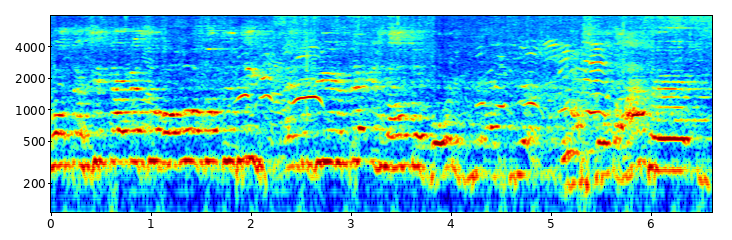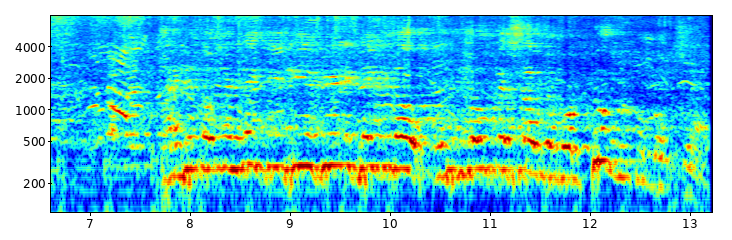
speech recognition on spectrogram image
Want daar zit daar met z'n Holland handen voor de vier en. Dat is Scott de Hater. Hij zit dan in een 1943, ik denk het wel. Dat het is ook best voor Dominic van Domslaan.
